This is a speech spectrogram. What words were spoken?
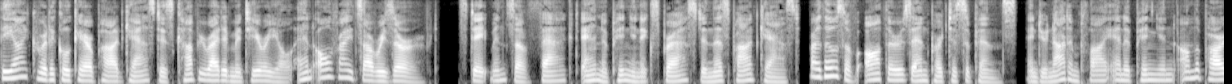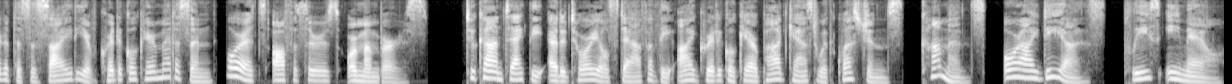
The iCritical Care podcast is copyrighted material and all rights are reserved. Statements of fact and opinion expressed in this podcast are those of authors and participants and do not imply an opinion on the part of the Society of Critical Care Medicine or its officers or members. To contact the editorial staff of the iCritical Care podcast with questions, comments, or ideas, please email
